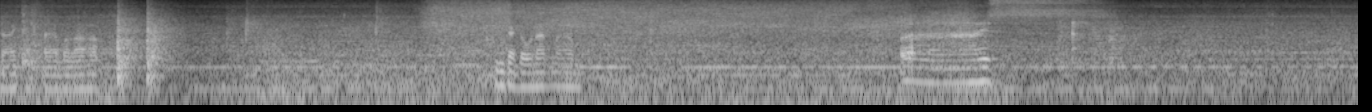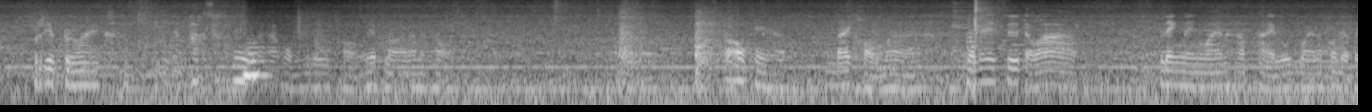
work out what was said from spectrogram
ได้กาแฟมาแล้วครับกินกับโดนัทนะครับเรียบร้อยครับพักสักครู่นะครับผมดูของเรียบร้อยแล้วนะครับ ก็โอเคครับ ได้ของมายังไม่ได้ซื้อแต่ว่าเล็งๆไว้นะครับ ถ่ายรูปไว้แล้วก็เดี๋ยวไป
